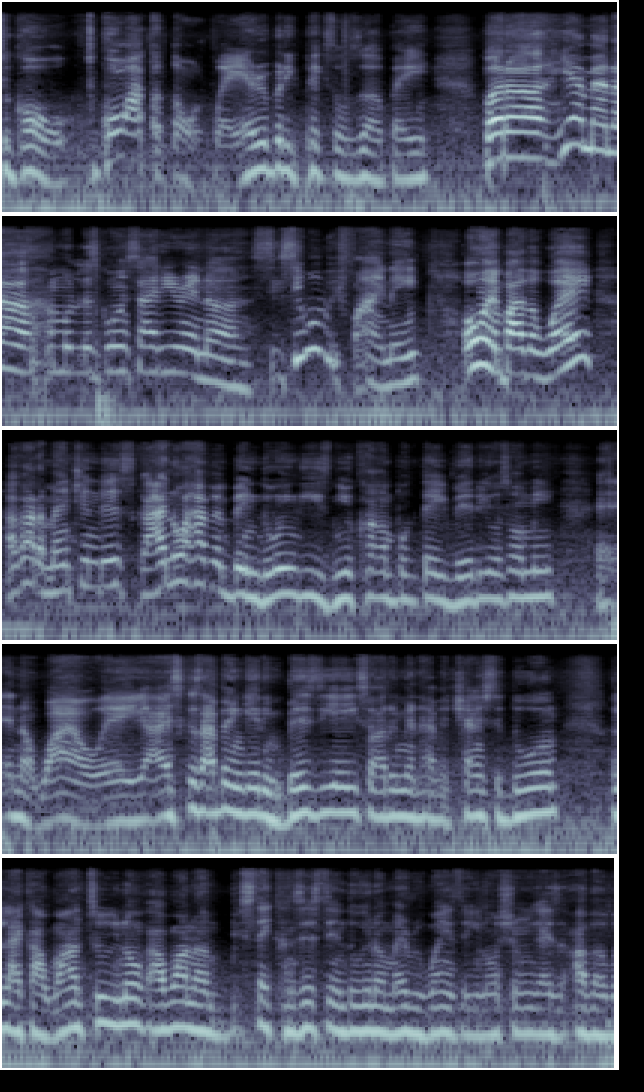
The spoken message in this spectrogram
to go to go out the door way. Everybody picks those up, eh? But uh yeah, man, uh I'm gonna let's go inside here and uh see see what we find, eh? Oh, by the way, I gotta mention this. I know I haven't been doing these new comic book day videos on me in, a while, eh? It's because I've been getting busy, eh? So I don't even have a chance to do them like I want to. You know, I want to stay consistent doing them every Wednesday. You know, showing you guys other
